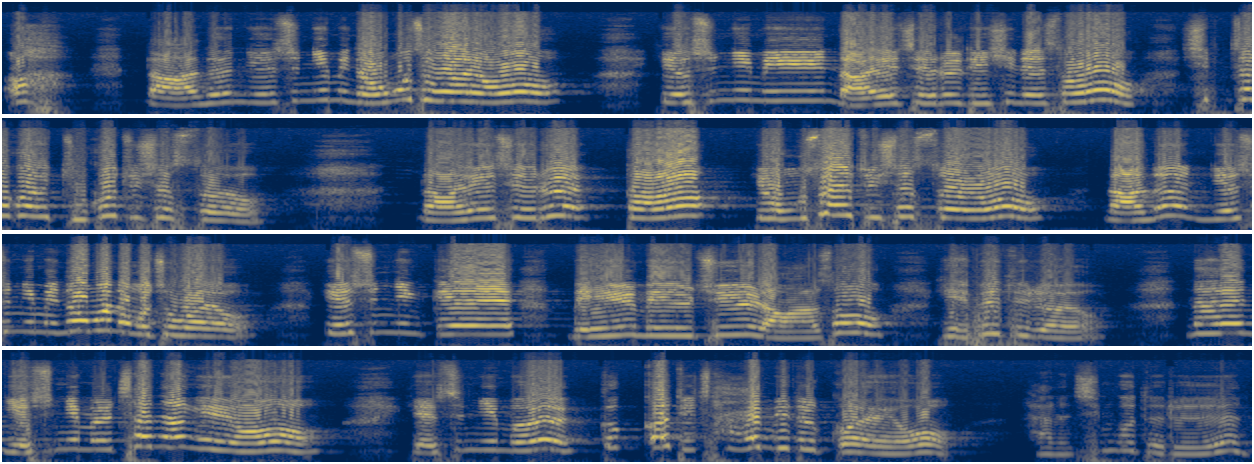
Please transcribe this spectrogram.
아, 나는 예수님이 너무 좋아요. 예수님이 나의 죄를 대신해서 십자가에 죽어주셨어요. 나의 죄를 다 용서해 주셨어요. 나는 예수님이 너무너무 좋아요. 예수님께 매일매일 주일 나와서 예배 드려요. 나는 예수님을 찬양해요. 예수님을 끝까지 잘 믿을 거예요. 하는 친구들은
